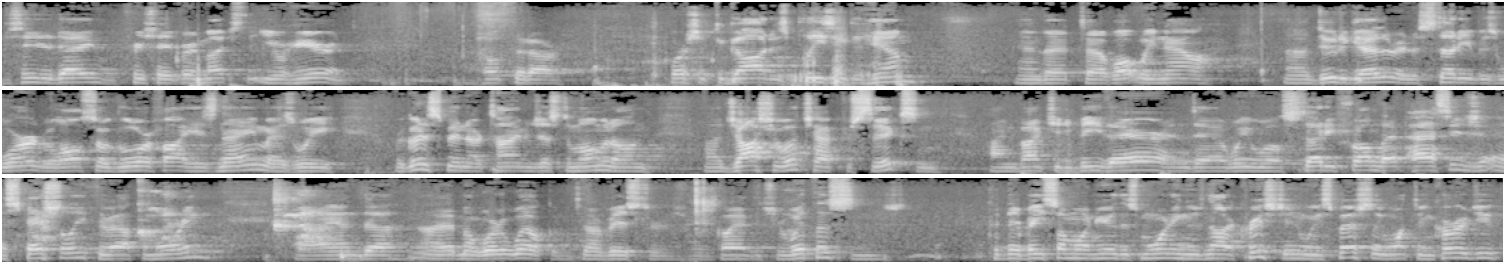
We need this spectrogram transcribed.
to see you today. We appreciate very much that you're here and I hope that our worship to God is pleasing to Him and that uh, what we now uh, do together in the study of His Word will also glorify His name as we we're going to spend our time in just a moment on uh, Joshua chapter 6 and I invite you to be there and uh, we will study from that passage especially throughout the morning. Uh, and uh, I have my word of welcome to our visitors. We're glad that you're with us and could there be someone here this morning who's not a Christian? We especially want to encourage you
